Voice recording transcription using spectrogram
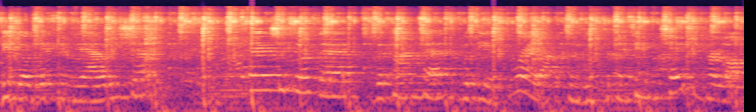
Video Vixen reality show. She feels that the contest would be a great opportunity to continue chasing her long,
